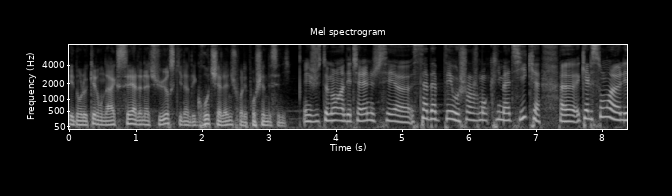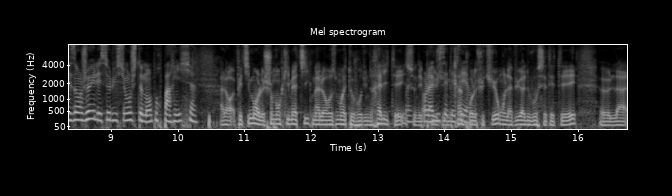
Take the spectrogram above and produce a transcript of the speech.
et dans lequel on a accès à la nature, ce qui est l'un des gros challenges pour les prochaines décennies? Et justement, un des challenges, c'est euh, s'adapter au changement climatique. Euh, quels sont les enjeux et les solutions justement pour Paris? Alors effectivement, le changement climatique malheureusement est aujourd'hui une réalité. Ce n'est plus une crainte pour hein. le futur. On l'a vu à nouveau cet été la,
